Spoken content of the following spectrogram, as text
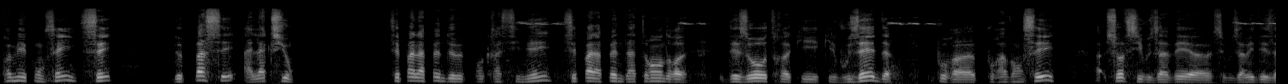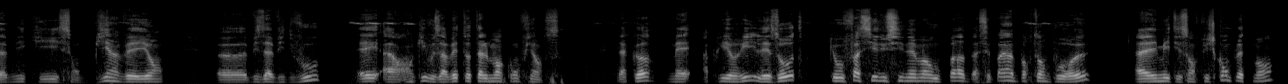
premier conseil, c'est de passer à l'action. C'est pas la peine de procrastiner, c'est pas la peine d'attendre des autres qui, vous aident pour, avancer, sauf si vous, avez, si vous avez des amis qui sont bienveillants vis-à-vis -vis de vous et en qui vous avez totalement confiance. D'accord? Mais a priori, les autres, que vous fassiez du cinéma ou pas, ben, ce n'est pas important pour eux. À la limite, ils s'en fichent complètement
